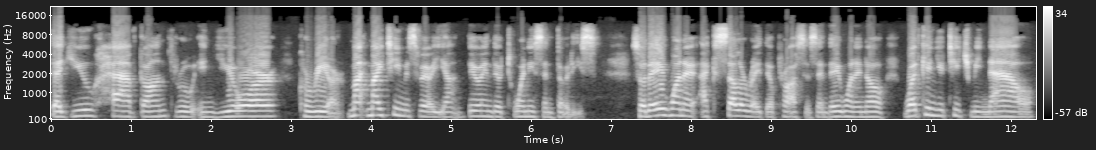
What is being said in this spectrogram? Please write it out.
that you have gone through in your career. My, my team is very young. They're in their 20s and 30s. So they want to accelerate their process and they want to know what can you teach me now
